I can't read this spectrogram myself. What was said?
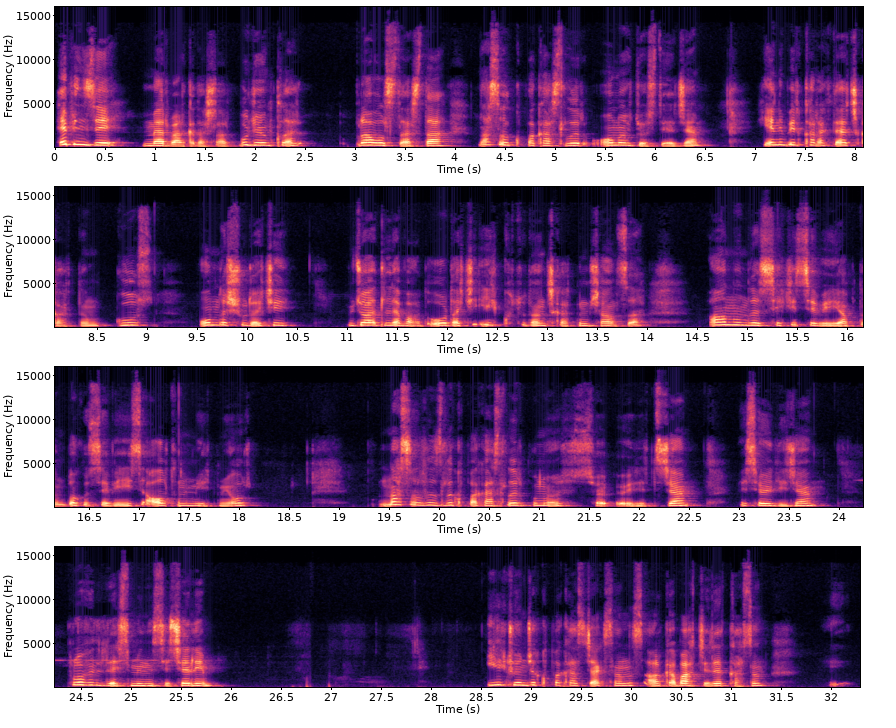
Hepinize merhaba arkadaşlar. Bugün Brawl Stars'ta nasıl kupa kasılır onu göstereceğim. Yeni bir karakter çıkarttım. Gus. Onda şuradaki mücadele vardı. Oradaki ilk kutudan çıkarttım şansa. Anında 8 seviye yaptım. 9 seviye ise altınım yetmiyor. Nasıl hızlı kupa kasılır bunu öğreteceğim ve söyleyeceğim. Profil resmini seçelim. İlk önce kupa kasacaksanız arka bahçede kasın.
